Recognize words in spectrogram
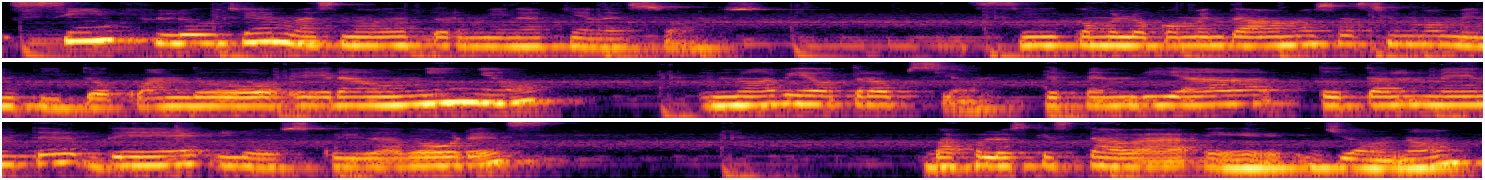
Sí influye, mas no determina quiénes somos. Sí, como lo comentábamos hace un momentito, cuando era un niño no había otra opción, dependía totalmente de los cuidadores bajo los que estaba eh, yo, ¿no?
